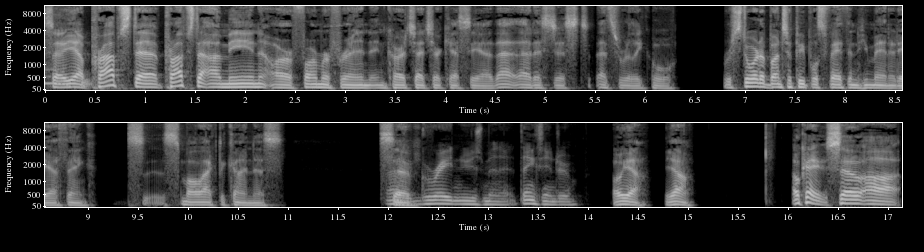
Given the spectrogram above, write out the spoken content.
So yeah, props to props to Amin, our farmer friend in Karachay, Cherkessia. That that is just that's really cool. Restored a bunch of people's faith in humanity. I think. S- small act of kindness. So great news minute. Thanks, Andrew. Oh yeah, yeah. Okay, so uh,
